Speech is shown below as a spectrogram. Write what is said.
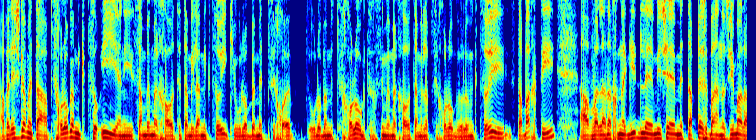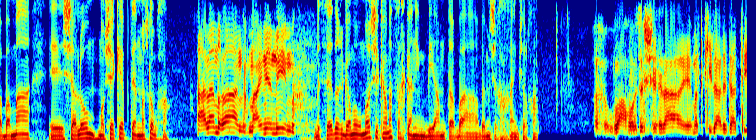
אבל יש גם את הפסיכולוג המקצועי, אני שם במרכאות את המילה מקצועי כי הוא לא באמת, פסיכו... הוא לא באמת פסיכולוג, צריך לשים במרכאות את המילה פסיכולוג ולא מקצועי, הסתבכתי, אבל אנחנו נגיד למי שמטפל באנשים על הבמה, אה, שלום, משה קפטן, מה שלומך? אהלן רן, מה העניינים? בסדר גמור. משה, כמה שחקנים ביימת במשך החיים שלך? אה, וואו, איזו שאלה אה, מתקילה, לדעתי,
